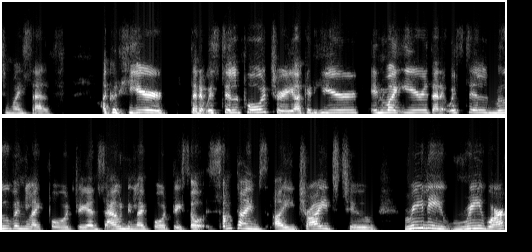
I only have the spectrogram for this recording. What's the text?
to myself, I could hear that it was still poetry. I could hear in my ear that it was still moving like poetry and sounding like poetry. So sometimes I tried to really rework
